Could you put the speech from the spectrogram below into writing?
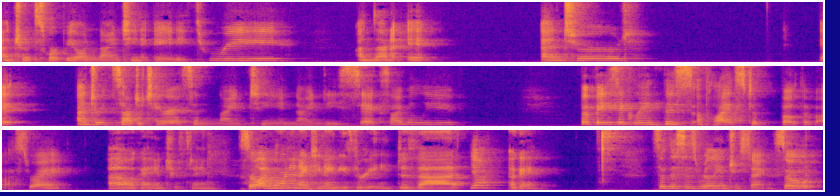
entered Scorpio in 1983, and then it entered it entered Sagittarius in 1996, I believe. But basically, this applies to both of us, right? Oh, okay, interesting. So well, I'm born in 1993. Does that? Yeah. Okay. So this is really interesting. So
